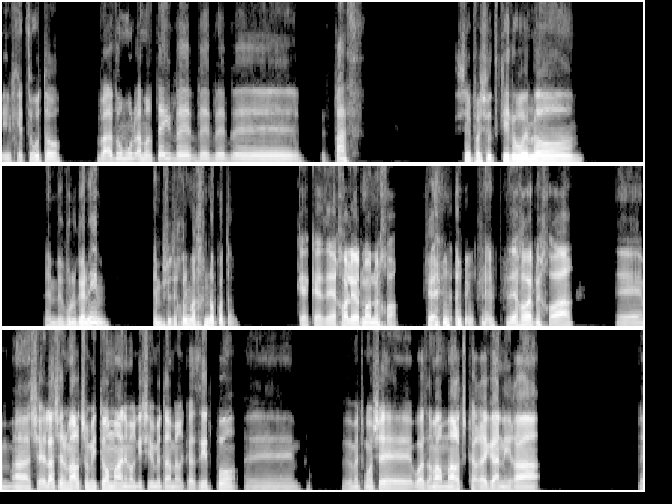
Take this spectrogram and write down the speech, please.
ילחצו אותו, ואז הוא מול אמרטי ופס. שפשוט כאילו הם לא... הם מבולגנים, הם פשוט יכולים לחנוק אותם. כן, כן, זה יכול להיות מאוד מכוער. כן. זה יכול להיות מכוער. Um, השאלה של מרצ'ו מתומה, אני מרגיש שהיא באמת המרכזית פה. Um, ובאמת, כמו שבועז אמר, מרץ' כרגע נראה um,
